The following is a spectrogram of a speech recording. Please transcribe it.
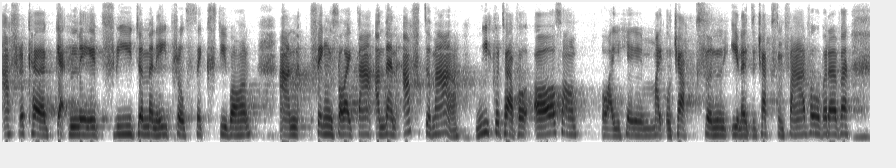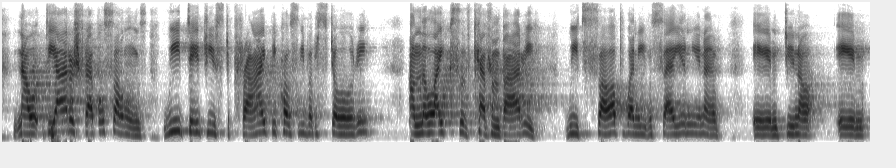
Africa getting their freedom in April 61 and things like that. And then after that, we could have ours on, like hear Michael Jackson, you know, the Jackson 5 or whatever. Now, the Irish Rebel songs, we did used to cry because they were a story. And the likes of Kevin Barry, we'd sob when he was saying, you know, um, do not um,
